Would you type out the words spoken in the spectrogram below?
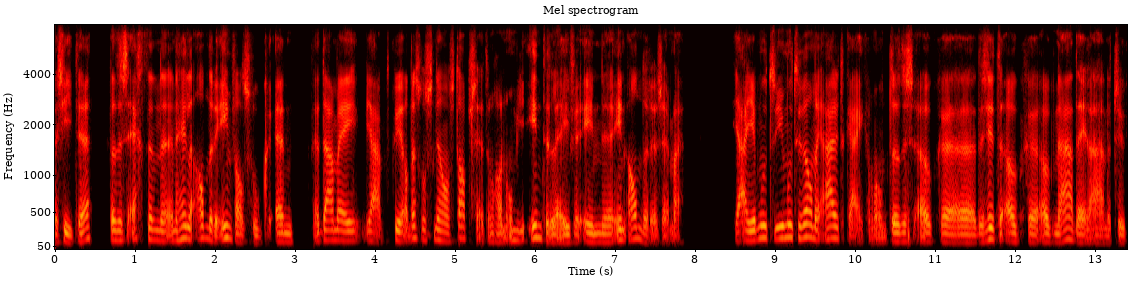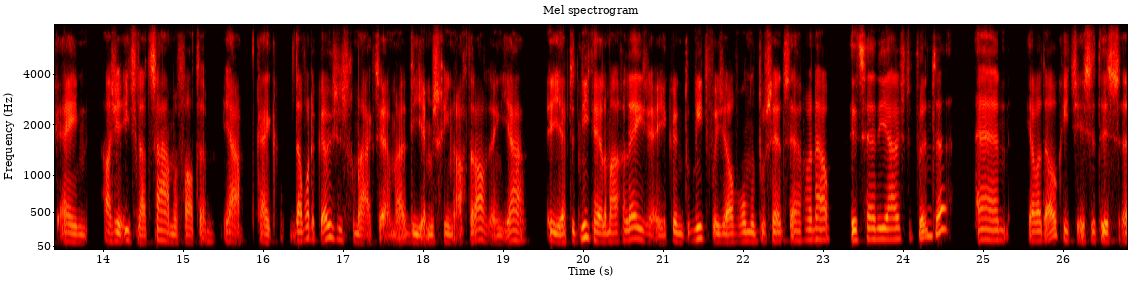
ziet. Hè. Dat is echt een, een hele andere invalshoek. En daarmee ja, kun je al best wel snel een stap zetten. Gewoon om je in te leven in, in anderen, zeg maar ja, je moet, je moet er wel mee uitkijken. Want dat is ook, er zitten ook, ook nadelen aan natuurlijk. Eén, als je iets laat samenvatten. Ja, kijk, daar worden keuzes gemaakt, zeg maar. Die je misschien achteraf denkt, ja, je hebt het niet helemaal gelezen. En je kunt ook niet voor jezelf 100% zeggen van nou, dit zijn de juiste punten. En ja, wat ook iets is, het is uh,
